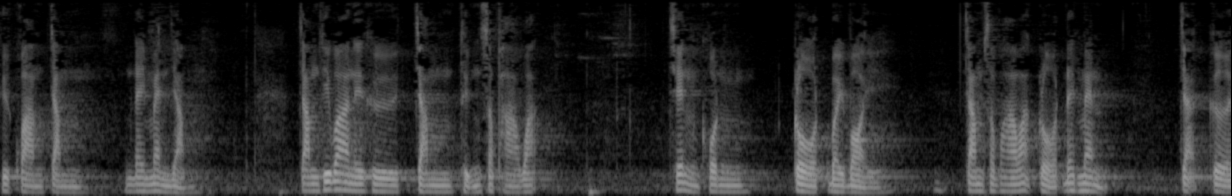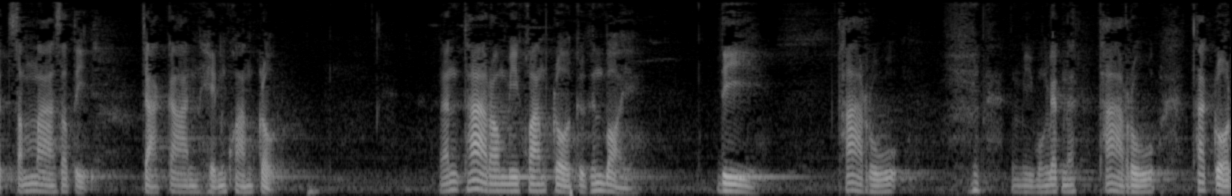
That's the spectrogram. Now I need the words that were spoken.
คือความจำได้แม่นยำจำที่ว่านี่คือจำถึงสภาวะ เช่นคนโกรธบ่อย จำสภาวะโกรธได้แม่น จะเกิดสัมมาสติจากการเห็นความโกรธนั้นถ้าเรามีความโกรธเกิดขึ้นบ่อย ดี ถ้ารู้ มีวงเล็บนะ ถ้ารู้ ถ้าโกรธ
